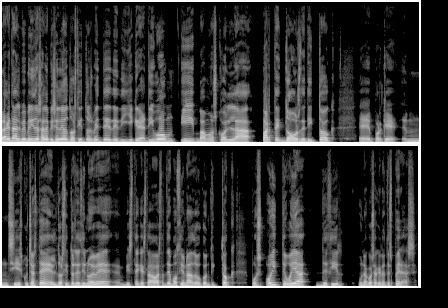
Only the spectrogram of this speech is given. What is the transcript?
Hola, ¿qué tal? Bienvenidos al episodio 220 de DJ Creativo y vamos con la parte 2 de TikTok. Eh, porque mm, si escuchaste el 219, eh, viste que estaba bastante emocionado con TikTok. Pues hoy te voy a decir una cosa que no te esperas.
